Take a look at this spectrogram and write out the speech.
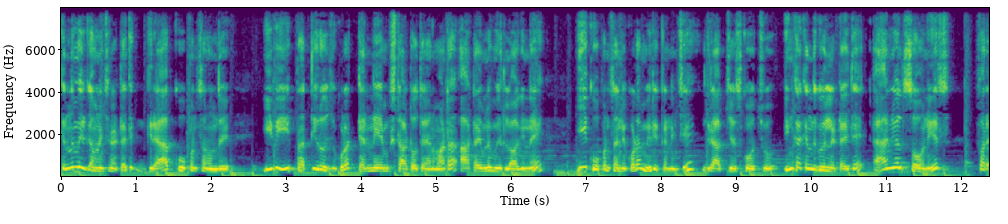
కింద మీరు గమనించినట్టయితే గ్రాబ్ కూపన్స్ అని ఉంది. ఇవి ప్రతిరోజు కూడా టెన్ ఏఎం స్టార్ట్ అవుతాయి అనమాట ఆ టైంలో మీరు లాగిన్ అయ్యి ఈ కూపన్స్ అన్ని కూడా మీరు ఇక్కడ నుంచి గ్రాప్ చేసుకోవచ్చు. ఇంకా కిందకు వెళ్ళినట్టయితే annual souvenirs for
